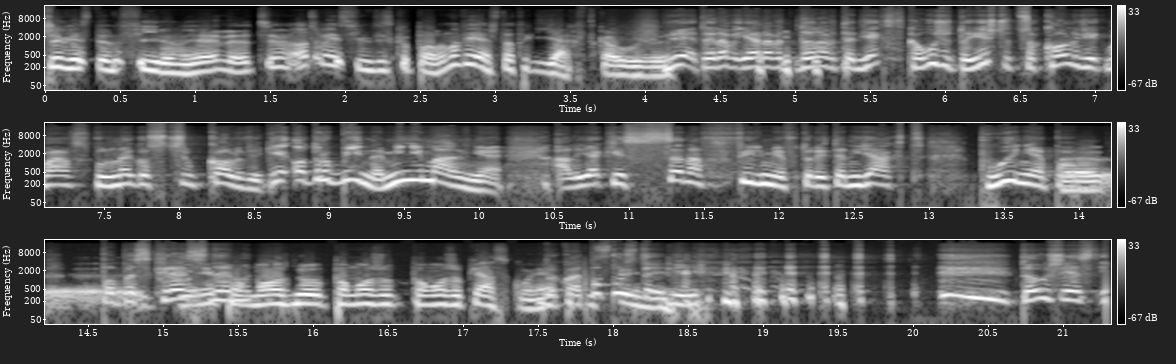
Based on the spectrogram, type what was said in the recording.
czym jest ten film, nie? No, czym, o czym jest film Disco Polo? No wiesz, to taki jacht w kałuży. Nie, to ja nawet, ja nawet, to nawet ten jacht w kałuży to jeszcze cokolwiek ma wspólnego z czymkolwiek. Nie, odrobinę, minimalnie. Ale jak jest scena w filmie, w której ten jacht płynie po, E, po bezkresnym... Po morzu, po, morzu, po morzu piasku, nie? Dokładnie, po pustyni. to już jest...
